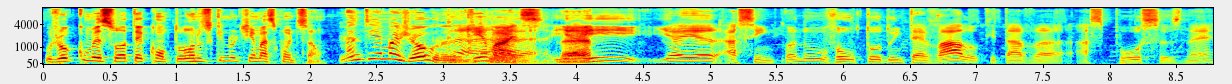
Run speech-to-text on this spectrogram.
o jogo começou a ter contornos que não tinha mais condição. Mas não tinha mais jogo, né? Não tinha mais, E né? aí, e aí, assim, quando voltou do intervalo, que tava as poças, né?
